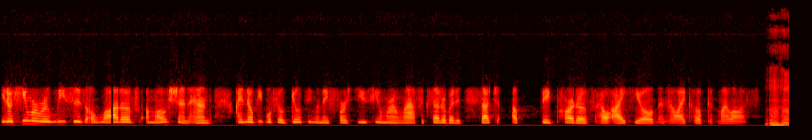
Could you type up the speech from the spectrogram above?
You know, humor releases a lot of emotion, and I know people feel guilty when they first use humor and laugh, et cetera, but it's such a big part of how I healed and how I coped with my loss. Mm-hmm.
